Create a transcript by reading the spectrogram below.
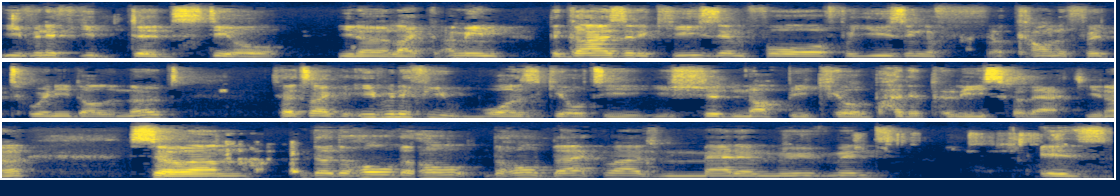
even if you did steal, you know, like I mean the guys that accuse him for for using a, a counterfeit twenty dollar note so it's like even if you was guilty, you should not be killed by the police for that, you know. So um, the, the whole the whole the whole Black Lives Matter movement is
